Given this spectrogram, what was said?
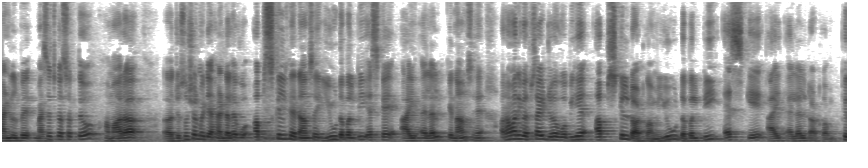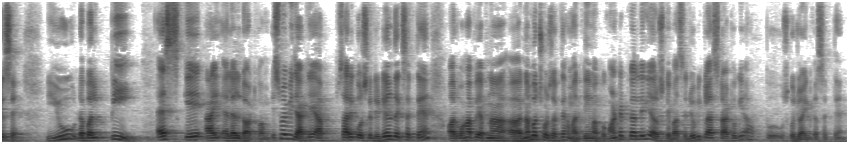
हैंडल पे मैसेज कर सकते हो। हमारा जो सोशल मीडिया हैंडल है वो अपस्किल के नाम से यू डबल पी एस के आई एल एल के नाम से है। और हमारी वेबसाइट जो है वो भी है upskill dot com U double P S K I L L dot com फिर से U double P S K I L L dot com इसमें भी जाके आप सारे कोर्स के डिटेल देख सकते हैं और वहाँ पे अपना नंबर छोड़ सकते हैं। हमारी टीम आपको कांटेक्ट कर लेगी और उसके बाद से जो भी क्लास स्टार्ट होगी, आप उसको ज्वाइन कर सकते हैं।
